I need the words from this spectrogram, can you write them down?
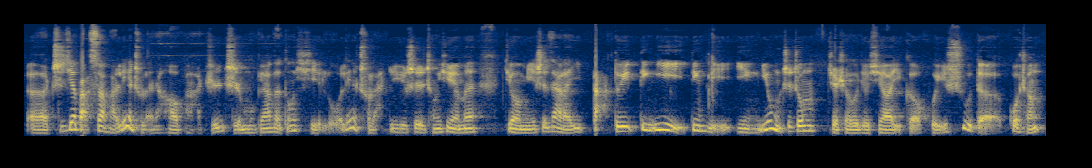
呃直接把算法列出来，然后把直指目标的东西罗列出来，于是程序员们就迷失在了一大堆定义、定理、引用之中。这时候就需要一个回溯的过程，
